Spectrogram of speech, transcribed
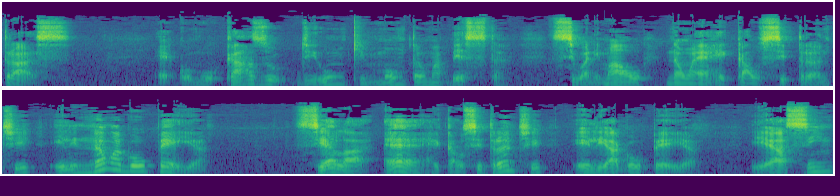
traz. É como o caso de um que monta uma besta. Se o animal não é recalcitrante, ele não a golpeia. Se ela é recalcitrante, ele a golpeia. E é assim,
